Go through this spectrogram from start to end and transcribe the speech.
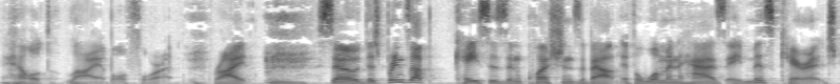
held liable for it, right? so this brings up cases and questions about if a woman has a miscarriage,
